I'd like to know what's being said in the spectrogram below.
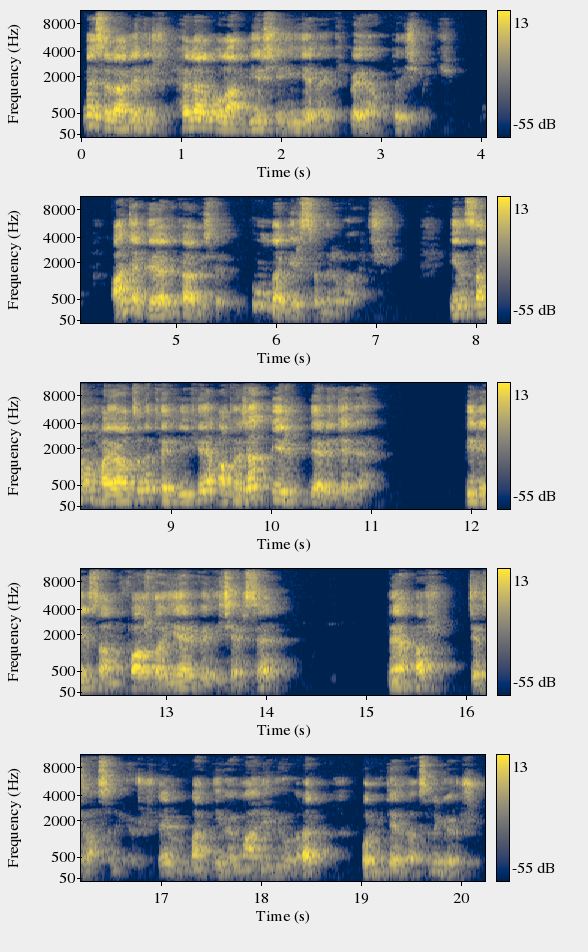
Mesela nedir? Helal olan bir şeyi yemek veyahut da içmek. Ancak değerli kardeşlerim, bunun da bir sınırı vardır. İnsanın hayatını tehlikeye atacak bir derecede bir insan fazla yer ve içerse ne yapar? Cezasını görür. Değil mi? Maddi ve manevi olarak bunun cezasını görür.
